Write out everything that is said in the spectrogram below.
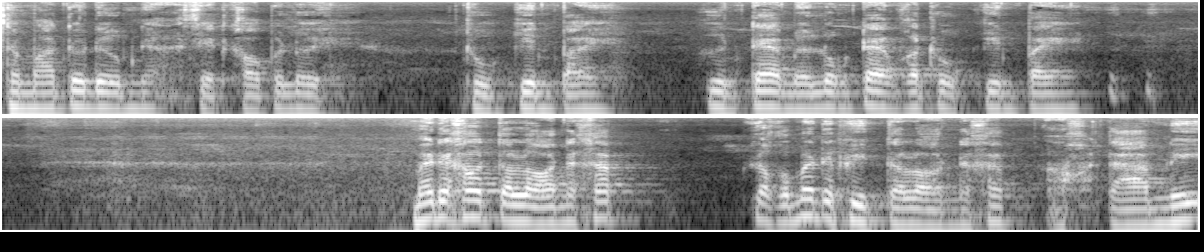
ถ้ามาตัวเดิมเนี่ย เสร็จเขาไปเลย ถูกกินไป ขึ้นแต้มหรือลงแต้มก็ถูกกินไป ไม่ได้เข้าตลอดนะครับ เราก็ไม่ได้ผิดตลอดนะครับอาตามนี้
